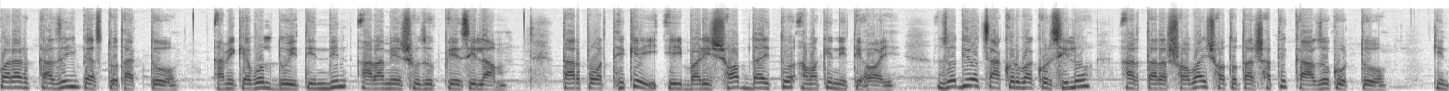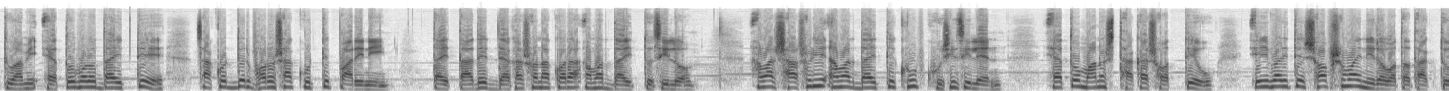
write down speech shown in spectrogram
করার কাজেই ব্যস্ত থাকতো। আমি কেবল দুই তিন দিন আরামের সুযোগ পেয়েছিলাম। তারপর থেকেই এই বাড়ির সব দায়িত্ব আমাকে নিতে হয়। যদিও চাকর বাকর ছিল আর তারা সবাই সততার সাথে কাজও করত। কিন্তু আমি এত বড় দায়িত্বে চাকরদের ভরসা করতে পারিনি, তাই তাদের দেখাশোনা করা আমার দায়িত্ব ছিল। আমার শাশুড়ি আমার দায়িত্বে খুব খুশি ছিলেন। এত মানুষ থাকা সত্ত্বেও এই বাড়িতে সব সময় নীরবতা থাকতো।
